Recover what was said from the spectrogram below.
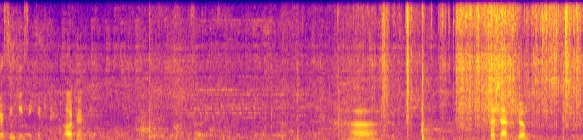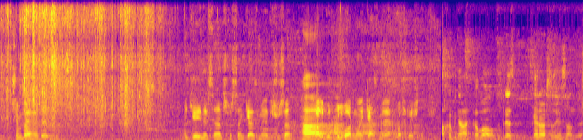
Just in case it could try. Okay. Ha. Seçen gün kim beğenəcək bunu? Geyinirsən, çıxırsan gəzməyə, düşürsən Ha, Hollywood bulvarına gəzməyə, başqa işlə. Axı bir dənə ayaqqabı aldı. Biraz qərarsız insandır.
